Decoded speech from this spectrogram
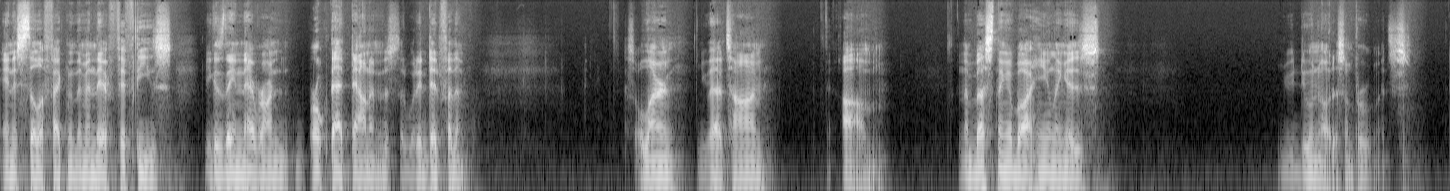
and it's still affecting them in their 50s because they never un- broke that down and understood what it did for them. So learn, you have time. Um, and the best thing about healing is you do notice improvements.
